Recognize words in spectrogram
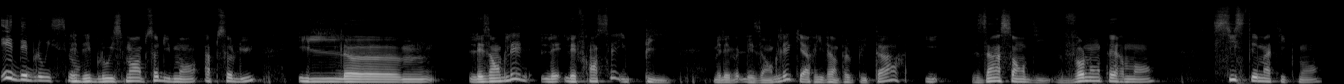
et d'éblouissement. Et d'éblouissement absolument absolu. Euh, les Anglais, les, Français, ils pillent. Mais les, les Anglais qui arrivent un peu plus tard, ils incendient volontairement, systématiquement,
